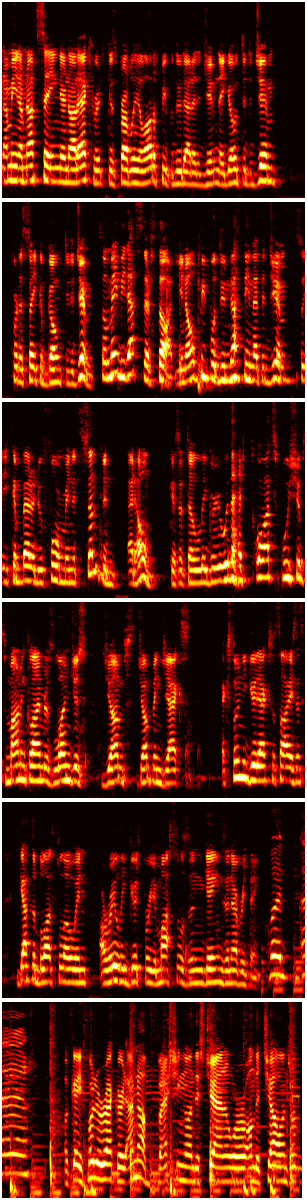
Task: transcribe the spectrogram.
And, and I mean, I'm not saying they're not accurate, because probably a lot of people do that at the gym. They go to the gym for the sake of going to the gym. So maybe that's their thought, you know? People do nothing at the gym, so you can better do 4 minutes something at home. Because I totally agree with that. Squats, push-ups, mountain climbers, lunges, jumps, jumping jacks. Extremely good exercises, got the blood flowing, are really good for your muscles and gains and everything. But, eh... Okay, for the record, I'm not bashing on this channel or on the challenge or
